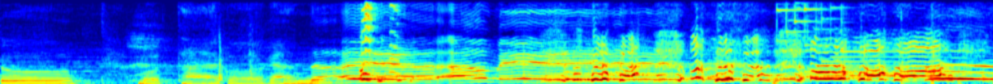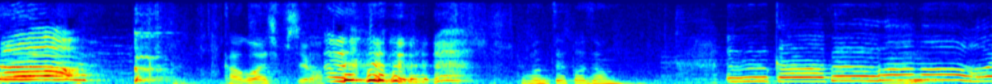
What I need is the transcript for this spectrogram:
아무도 못하고 간 너의 아멘. 각오하십시오. 두 번째 도전. 음, 우가부와 너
